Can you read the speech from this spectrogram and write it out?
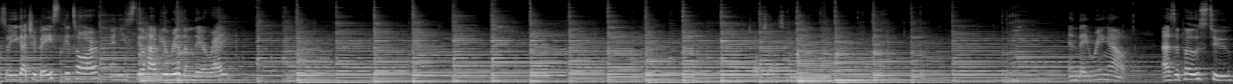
so you got your bass guitar and you still have your rhythm there, right? And they ring out as opposed to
